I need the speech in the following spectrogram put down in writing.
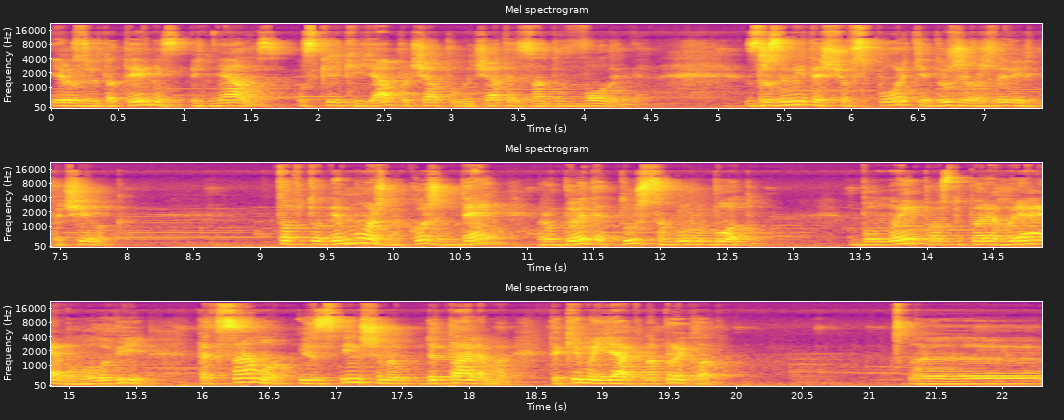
і результативність піднялась, оскільки я почав отримати задоволення. Зрозумійте, що в спорті дуже важливий відпочинок. Тобто не можна кожен день робити ту ж саму роботу, бо ми просто перегоряємо в голові. Так само і з іншими деталями, такими як, наприклад, е-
